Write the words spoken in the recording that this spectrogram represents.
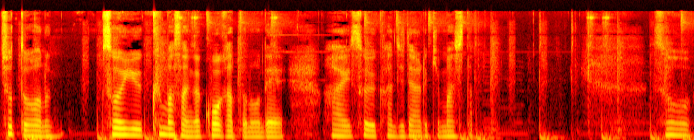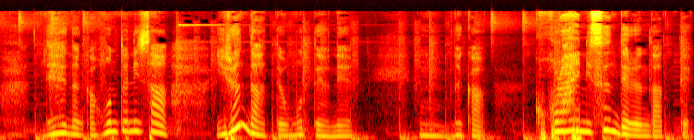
ちょっとあのそういうクマさんが怖かったのではいそういう感じで歩きました。そうねなんか本当にさいるんだって思ったよねうんなんかここら辺に住んでるんだって。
